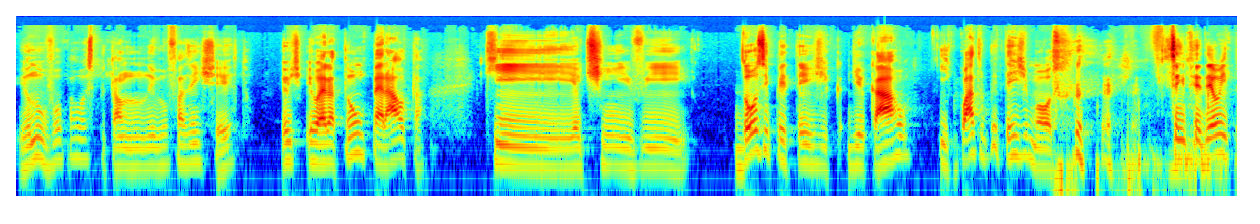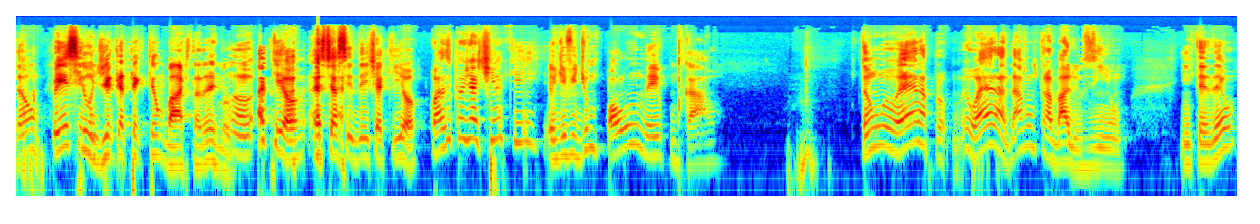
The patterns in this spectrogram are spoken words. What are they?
eu não vou para o hospital, não vou fazer enxerto. Eu, eu era tão peralta que eu tive 12 PTs de, de carro e 4 PTs de moto. Você entendeu? Então, pense Que um dia quer ter que ter um basta, né, irmão? Não, aqui, ó, esse acidente aqui, ó, quase que eu já tinha aqui. Eu dividi um polo no meio com o carro. Então eu era, eu era, dava um trabalhozinho, entendeu?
